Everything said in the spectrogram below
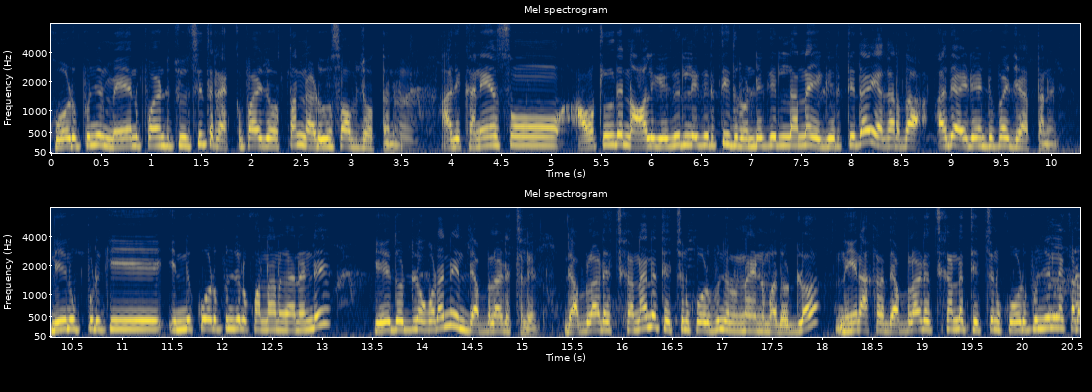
కోడి పుంజుని మెయిన్ పాయింట్ చూసి రెక్కపాయ చూస్తాను నడుము సాపు చూస్తాను అది కనీసం అవతలది నాలుగు ఎగిరిలు ఎగిరితే ఇది రెండు ఎగిరిలు అన్నా ఎగిరితేదా ఎగరదా? అది ఐడెంటిఫై చేస్తానండి. నేను ఇప్పటికి ఇన్ని కోడి పుంజులు కొన్నాను కానండి ఏ దొడ్లో కూడా నేను దెబ్బలాడించలేదు. దెబ్బలాడించకుండా తెచ్చిన కోడిపుంజులు ఉన్నాయండి మా దొడ్లో. నేను అక్కడ దెబ్బలాడించకుండా తెచ్చిన కోడిపుంజులు ఇక్కడ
